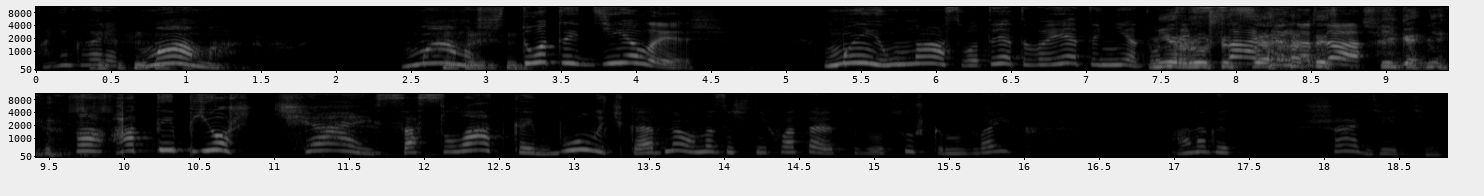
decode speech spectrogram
Они говорят, мама, мама, что ты делаешь? Мы, у нас вот этого, это нет. Мир вот рушится, ссадина, а ты да. А, а ты пьешь чай со сладкой булочкой. Одна у нас, значит, не хватает тут вот сушка на двоих. Она говорит, ша, дети,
